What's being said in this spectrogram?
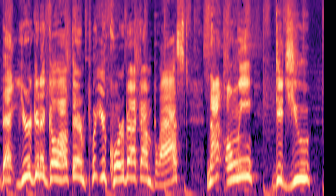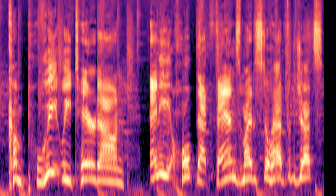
that you're gonna go out there and put your quarterback on blast. Not only did you completely tear down any hope that fans might have still had for the Jets,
